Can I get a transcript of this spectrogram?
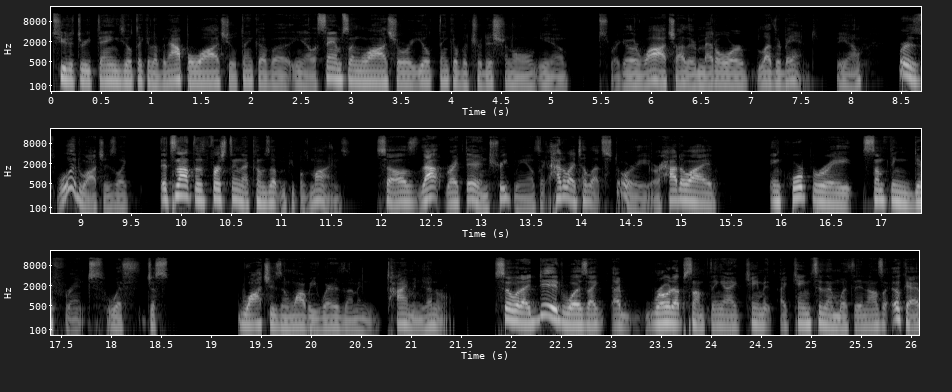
two to three things. You'll think of an Apple watch, you'll think of a, you know, a Samsung watch, or you'll think of a traditional, you know, just regular watch, either metal or leather band, you know. Whereas wood watches, like, it's not the first thing that comes up in people's minds. So I was, that right there intrigued me. I was like, how do I tell that story? Or how do I incorporate something different with just watches and why we wear them and time in general? So what I did was I, I wrote up something and I came I came to them with it and I was like, okay,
